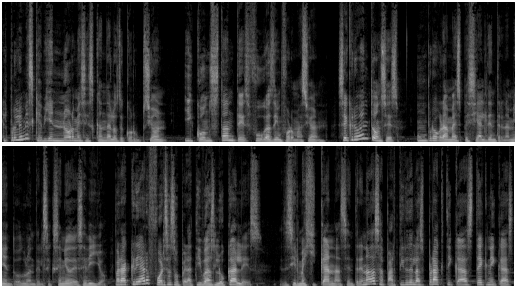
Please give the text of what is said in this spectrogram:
el problema es que había enormes escándalos de corrupción y constantes fugas de información. Se creó entonces un programa especial de entrenamiento durante el sexenio de Cedillo para crear fuerzas operativas locales, es decir, mexicanas, entrenadas a partir de las prácticas, técnicas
